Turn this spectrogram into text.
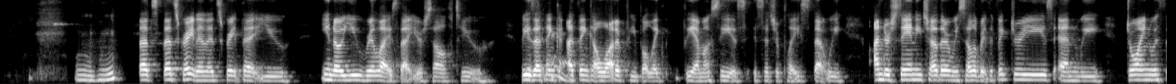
mm-hmm. That's that's great. And it's great that you you know you realize that yourself too because yes, i think i think a lot of people like the moc is is such a place that we understand each other and we celebrate the victories and we join with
